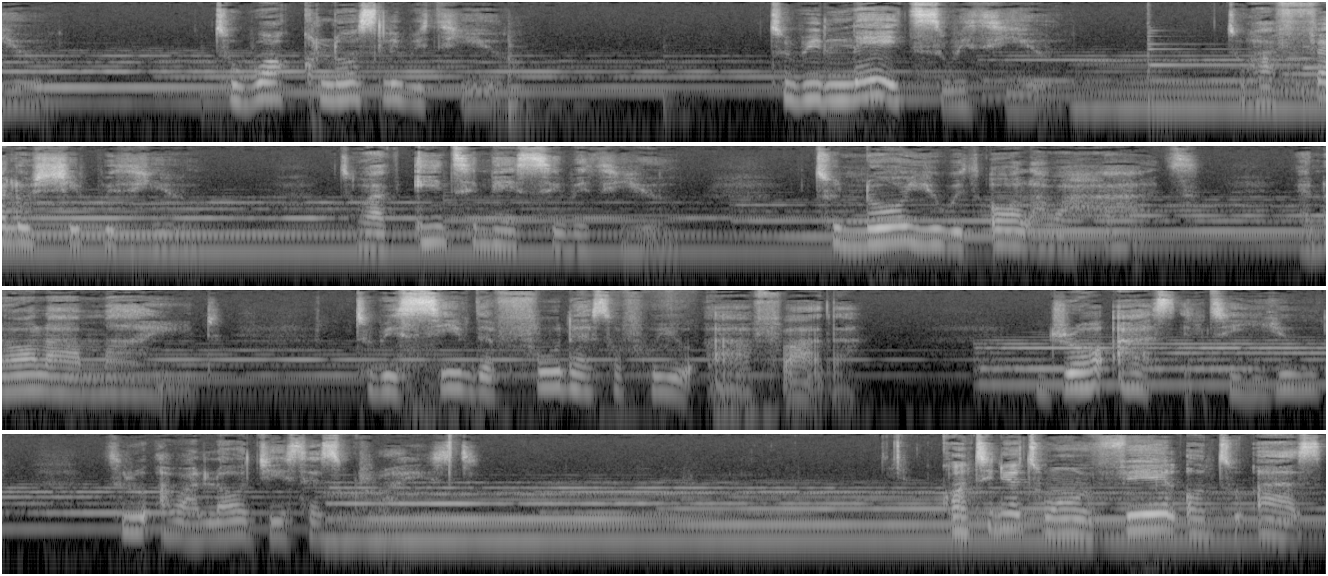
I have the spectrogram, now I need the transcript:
you, to walk closely with you, to relate with you, to have fellowship with you, to have intimacy with you, to know you with all our hearts and all our mind, to receive the fullness of who you are, Father. Draw us into you through our Lord Jesus Christ. Continue to unveil unto us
